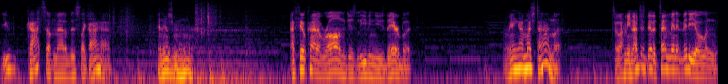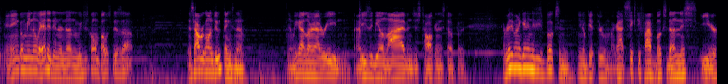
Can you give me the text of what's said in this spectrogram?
you've got something out of this like I have. And there's more. I feel kind of wrong just leaving you there, but we ain't got much time left. So I mean, I just did a 10 minute video and it ain't gonna be no editing or nothing. We just gonna post this up. That's how we're gonna do things now. And we gotta learn how to read. And I usually be on live and just talking and stuff, but I really want to get into these books and you know get through them. I got 65 books done this year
